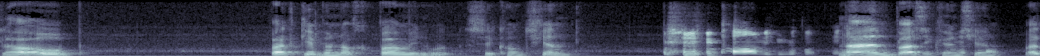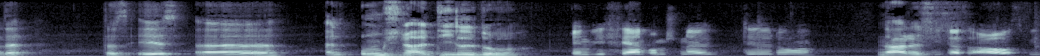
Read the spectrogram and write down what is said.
glaub. Warte, gib mir noch ein paar Minuten, Sekundchen. Ein paar Minuten. Nein, ein paar Sekündchen. Warte. Das ist äh, ein Umschnalldildo. Inwiefern Umschnalldildo? Na, Wie das. sieht das aus? Wie,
